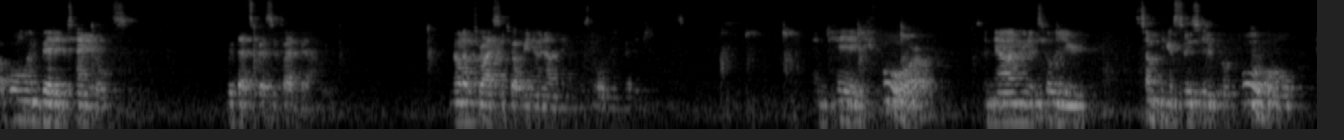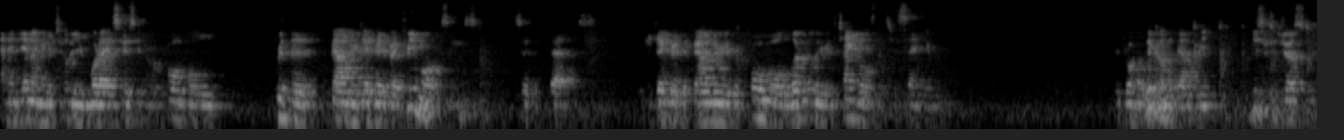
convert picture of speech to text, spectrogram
of all embedded tangles with that specified boundary. Not up to isotopy, no nothing, just all the embedded tangles. And KH4, so now I'm going to tell you something associated to a four ball, and again I'm going to tell you what I associate to a four ball with a boundary decorated by three morphisms. So that if you decorate the boundary of a four ball locally with tangles, that's just saying you you've drawn a link on the boundary. This is just the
